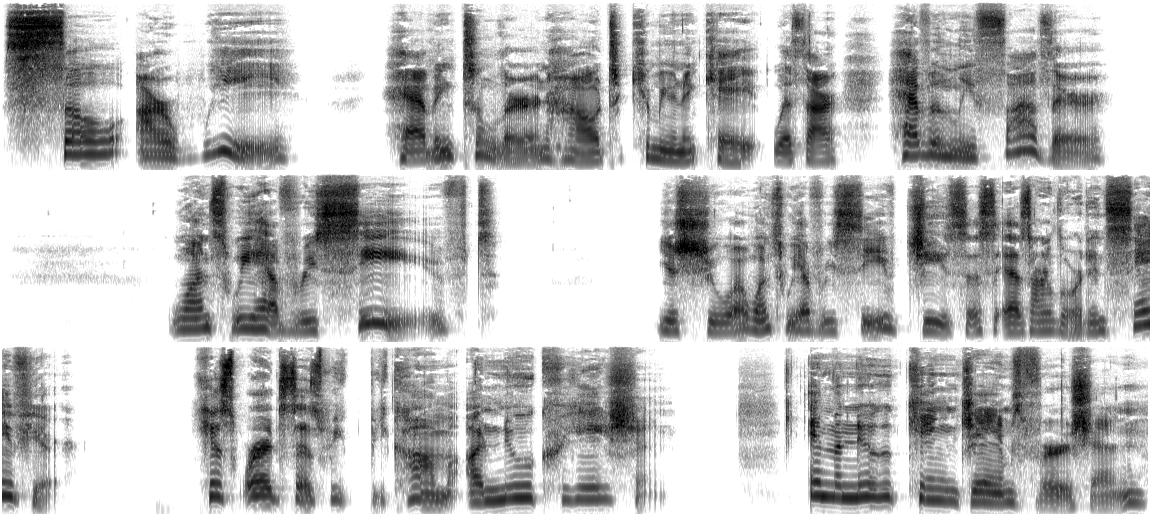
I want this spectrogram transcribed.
so are we having to learn how to communicate with our Heavenly Father once we have received Yeshua, once we have received Jesus as our Lord and Savior. His word says we become a new creation. In the New King James Version,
